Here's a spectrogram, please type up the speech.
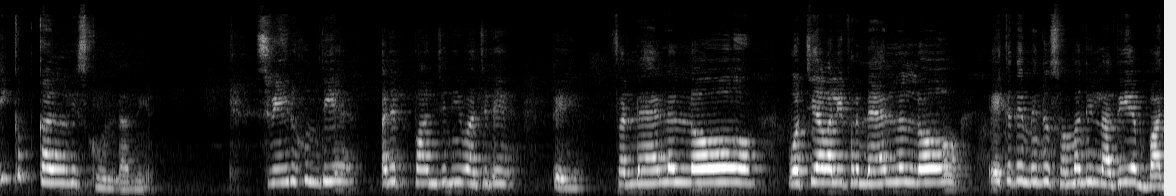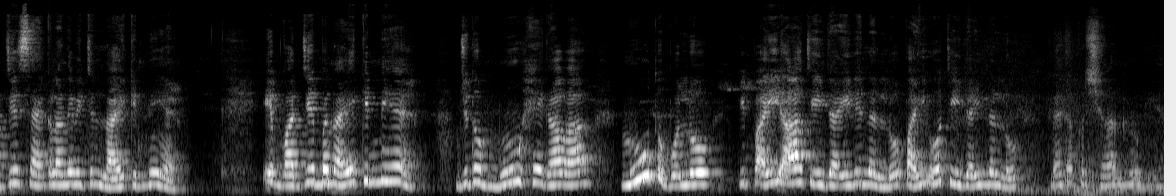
ਇੱਕ ਕੱਲ ਵੀ ਸਕੂਨ ਦਾ ਨਹੀਂ ਸਵੇਰ ਹੁੰਦੀ ਹੈ ਅਰੇ 5 ਨਹੀਂ ਵੱਜਦੇ ਤੇ ਫਰਨੈਲ ਲੈ ਲਓ, ਪੋਚਿਆਂ ਵਾਲੀ ਫਰਨੈਲ ਲੈ ਲਓ। ਇੱਕ ਤੇ ਮੈਨੂੰ ਸਮਝ ਨਹੀਂ ਲੱਗਦੀ ਇਹ ਵਾਜੇ ਸਾਈਕਲਾਂ ਦੇ ਵਿੱਚ ਲਾਏ ਕਿੰਨੇ ਐ ਇਹ ਵਾਜੇ ਬਣਾਏ ਕਿੰਨੇ ਐ ਜਦੋਂ ਮੂੰਹ ਹੈਗਾ ਵਾ, ਮੂੰਹ ਤੋਂ ਬੋਲੋ ਕਿ ਭਾਈ ਆਹ ਚੀਜ਼ ਆਈ, ਜੇ ਲੈ ਲਓ, ਭਾਈ ਉਹ ਚੀਜ਼ ਆਈ, ਲੈ ਲਓ, ਮੈਂ ਤਾਂ ਪਰੇਸ਼ਾਨ ਹੋ ਗਿਆ।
